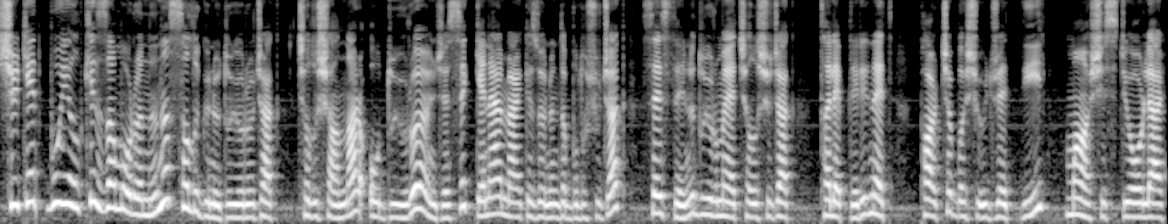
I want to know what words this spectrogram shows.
Şirket bu yılki zam oranını salı günü duyuracak. Çalışanlar o duyuru öncesi genel merkez önünde buluşacak, seslerini duyurmaya çalışacak. Talepleri net, parça başı ücret değil, maaş istiyorlar.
